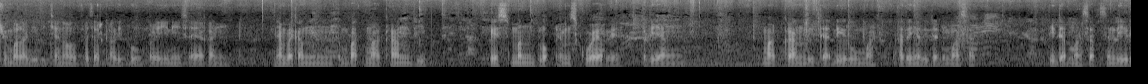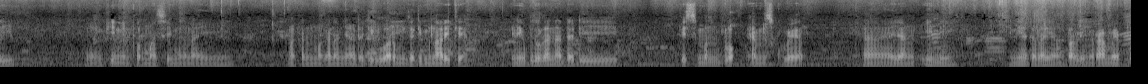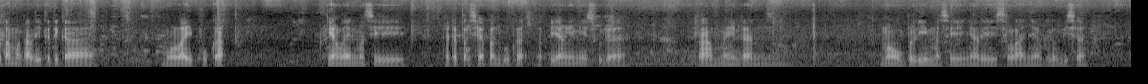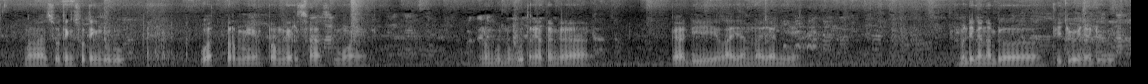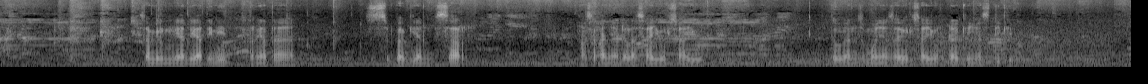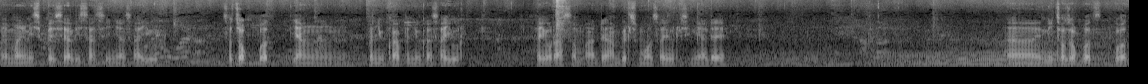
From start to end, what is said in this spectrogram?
Jumpa lagi di channel Fajar Kaliku. Kali ini saya akan menyampaikan tempat makan di basement Blok M Square ya. Bagi yang makan tidak di rumah, artinya tidak dimasak, tidak masak sendiri. Mungkin informasi mengenai makanan-makanan yang ada di luar menjadi menarik ya. Ini kebetulan ada di basement Blok M Square. Nah, yang ini ini adalah yang paling ramai pertama kali ketika mulai buka. Yang lain masih pada persiapan buka, tapi yang ini sudah ramai dan mau beli masih nyari selanya belum bisa. Malah syuting-syuting dulu buat pemirsa semua ya. Nunggu-nunggu ternyata nggak nggak dilayan-layani ya mendingan ambil videonya dulu sambil melihat-lihat ini ternyata sebagian besar masakannya adalah sayur-sayur. Tuh kan semuanya sayur-sayur dagingnya sedikit. Memang ini spesialisasinya sayur. Cocok buat yang penyuka-penyuka sayur. Sayur asam ada hampir semua sayur di sini ada ya. Uh, ini cocok buat buat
